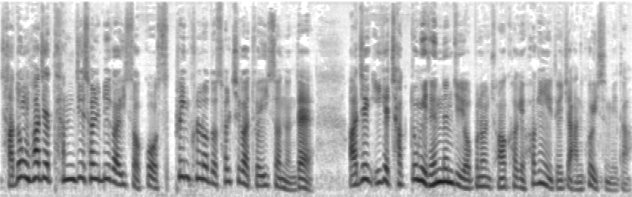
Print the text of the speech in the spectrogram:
자동 화재 탐지 설비가 있었고 스프링클러도 설치가 돼 있었는데 아직 이게 작동이 됐는지 여부는 정확하게 확인이 되지 않고 있습니다.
